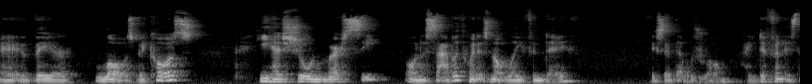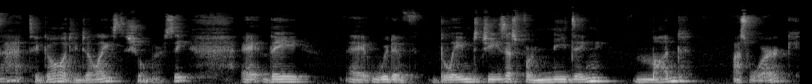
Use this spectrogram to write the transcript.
uh, their laws because he has shown mercy on a Sabbath when it's not life and death. They said that was wrong. How different is that to God who delights to show mercy? Uh, they uh, would have blamed Jesus for kneading mud as work.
